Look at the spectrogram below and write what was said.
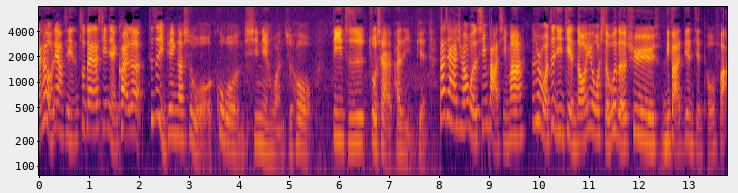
来看我这样情，祝大家新年快乐。这支影片应该是我过新年完之后第一支坐下来拍的影片。大家还喜欢我的新发型吗？那是我自己剪的哦，因为我舍不得去理发店剪头发，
